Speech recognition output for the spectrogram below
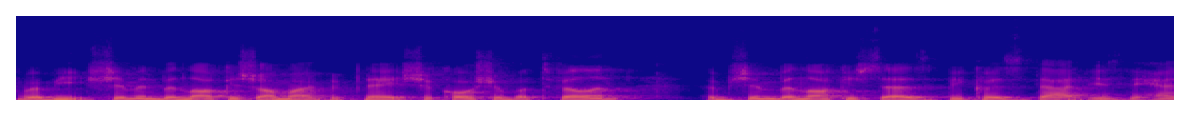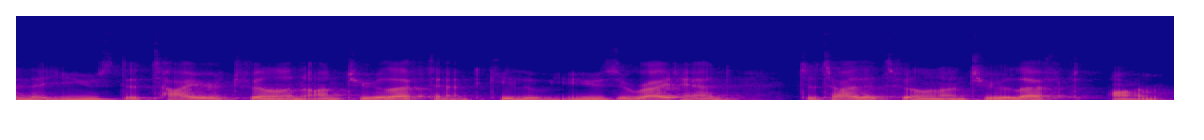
Rabbi Shimon ben Lakish Amar Mipnei Shekosha Batfilin. Rabbi Shimon ben Lakish says because that is the hand that you use to tie your tefillin onto your left hand. Kilu, you use your right hand to tie the tefillin onto your left arm.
